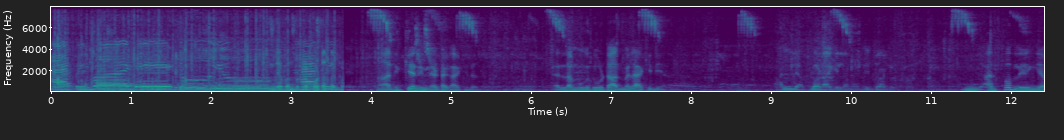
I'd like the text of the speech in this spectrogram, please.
happy birthday to you ಅದಕ್ಕೆ ನೀನು ಲೇಟಾಗಿ ಹಾಕಿರೋದು ಎಲ್ಲ ಮುಗಿದು ಊಟ ಆದಮೇಲೆ ಹಾಕಿದ್ಯಾ ಅಲ್ಲಿ ಅಪ್ಲೋಡ್ ಆಗಿಲ್ಲ ನಾವು ನಿಜವಾಗ್ಲೂ ಅದ್ಪದ್ಲು ಹಿಂಗೆ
